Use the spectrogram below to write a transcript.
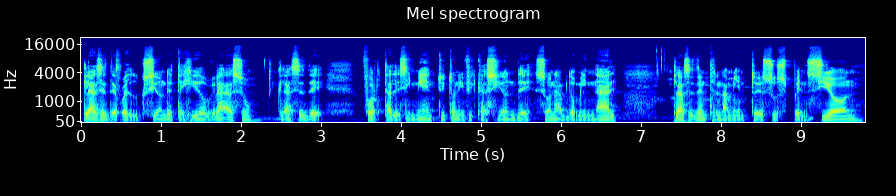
clases de reducción de tejido graso, clases de fortalecimiento y tonificación de zona abdominal, clases de entrenamiento de suspensión,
